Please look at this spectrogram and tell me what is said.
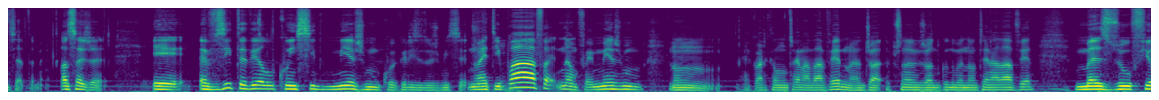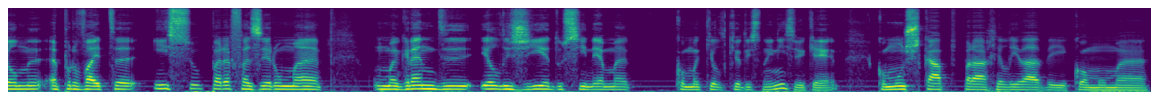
Exatamente. Ou seja, é, a visita dele coincide mesmo com a crise dos mísseis. Não é tipo, ah, foi, não, foi mesmo. Não, é claro que ele não tem nada a ver, não é? A personagem de John Goodman não tem nada a ver, mas o filme aproveita isso para fazer uma, uma grande elegia do cinema como aquilo que eu disse no início, que é como um escape para a realidade e como uma.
